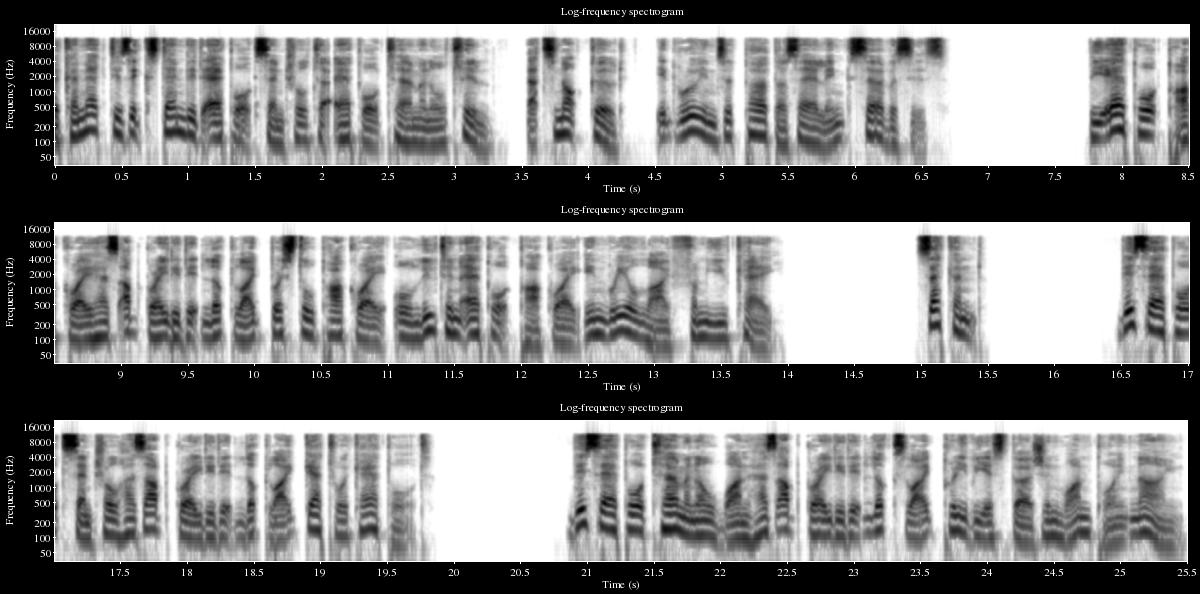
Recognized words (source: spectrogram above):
The Connect is extended Airport Central to Airport Terminal 2, that's not good, it ruins at Purpose Airlink services. The airport parkway has upgraded it look like Bristol Parkway or Luton Airport Parkway in real life from UK. Second, this airport central has upgraded it look like Gatwick Airport. This airport terminal 1 has upgraded it looks like previous version 1.9.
